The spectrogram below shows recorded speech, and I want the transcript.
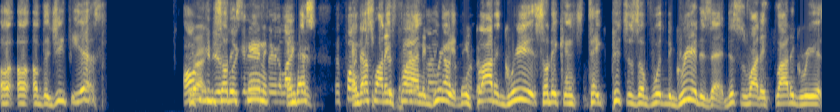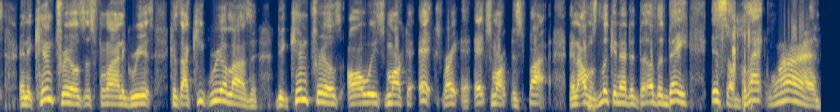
uh, uh, of the GPS. Or Right. we can just So they look at and it, and like that's- this. Fuck and that's why they this fly in the first thing out grid. They fly the grid so they can take pictures of what the grid is at. This is why they fly the grids, and the chemtrails is flying the grids. Because I keep realizing the chemtrails always mark an X, right? And X mark the spot. And I was looking at it the other day. It's a black line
